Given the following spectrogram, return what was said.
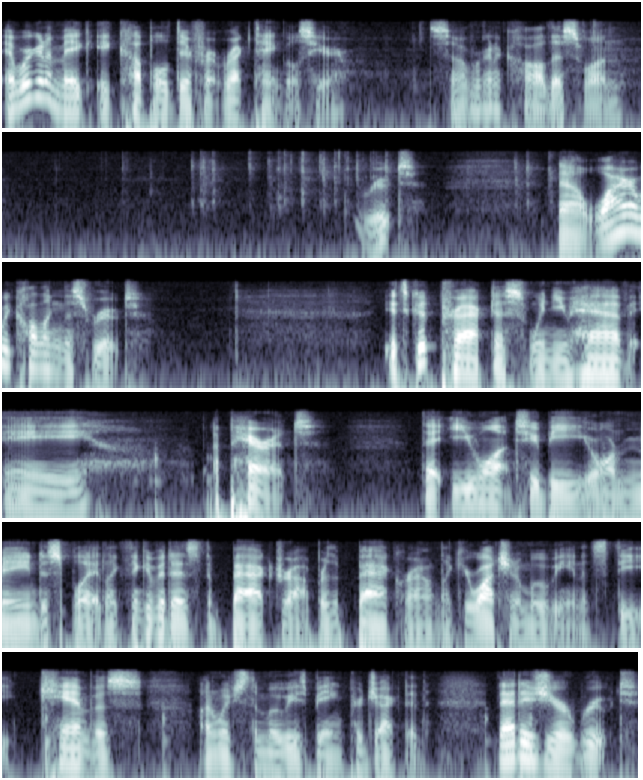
And we're going to make a couple different rectangles here. So we're going to call this one root. Now, why are we calling this root? It's good practice when you have a, a parent that you want to be your main display. Like think of it as the backdrop or the background, like you're watching a movie and it's the canvas on which the movie is being projected. That is your root.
